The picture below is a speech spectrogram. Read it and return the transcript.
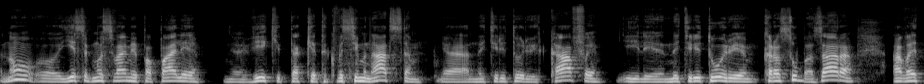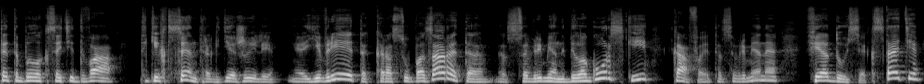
Ну, если бы мы с вами попали веке, так это к 18 на территорию Кафы или на территорию Карасу-Базара, а вот это было, кстати, два таких центрах, где жили э, евреи, это Карасу-Базар, это современный Белогорск, и Кафа, это современная Феодосия. Кстати,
